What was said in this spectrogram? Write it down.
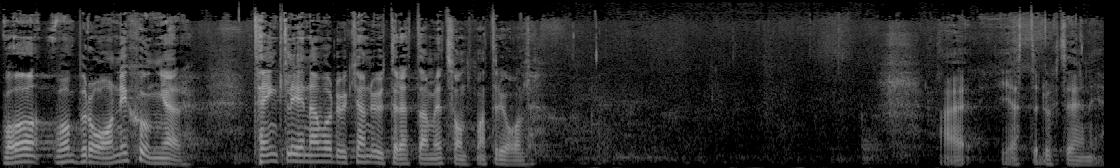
Vad, vad bra ni sjunger. Tänk Lena vad du kan uträtta med ett sånt material. Nej, jätteduktiga är ni.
